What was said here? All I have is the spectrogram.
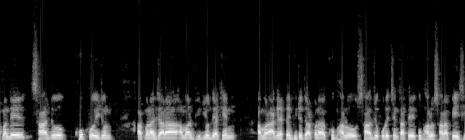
আপনাদের সাহায্য খুব প্রয়োজন। আপনারা যারা আমার ভিডিও দেখেন, আমার আগের একটা ভিডিওতে আপনারা খুব ভালো সাহায্য করেছেন, তাতে খুব ভালো সাড়া পেয়েছি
